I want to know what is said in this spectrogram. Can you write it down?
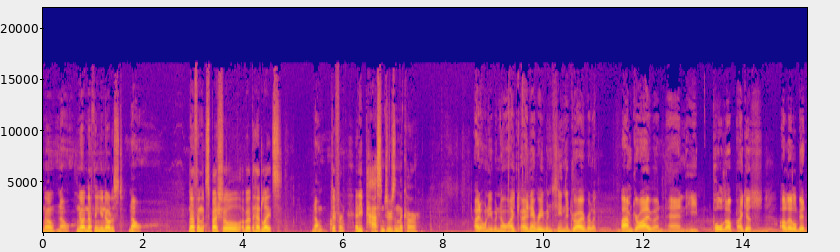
No? no, No, nothing you noticed? no, Nothing special about the headlights? no. Different? Any passengers in the car? I don't even know. I I never even seen the driver. Like, I'm driving and he pulled up. I guess a little bit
